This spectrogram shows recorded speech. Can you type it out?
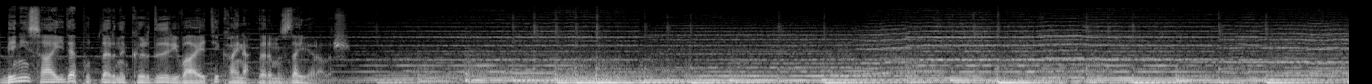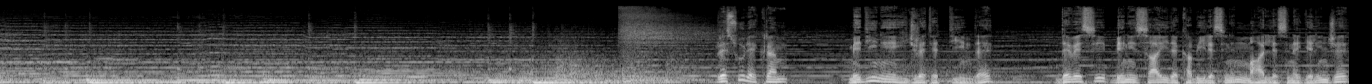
Beni Saide putlarını kırdığı rivayeti kaynaklarımızda yer alır. Resul Ekrem Medine'ye hicret ettiğinde devesi Beni Saide kabilesinin mahallesine gelince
